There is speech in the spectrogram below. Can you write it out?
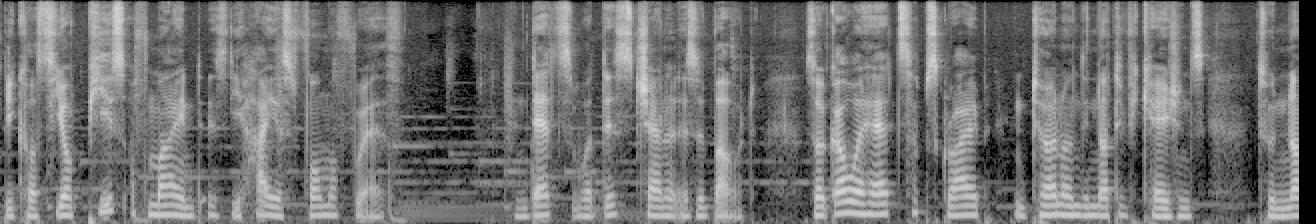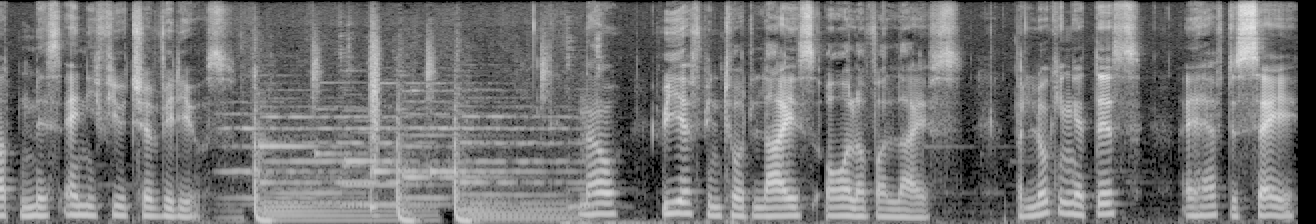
because your peace of mind is the highest form of wealth. And that's what this channel is about. So go ahead, subscribe and turn on the notifications to not miss any future videos. Now, we have been told lies all of our lives. But looking at this, I have to say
